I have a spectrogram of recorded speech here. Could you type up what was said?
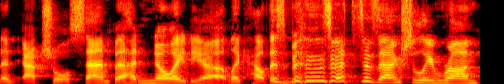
and actual scent, but had no idea like how this business is actually run.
